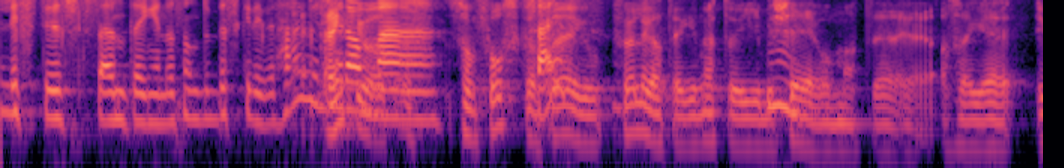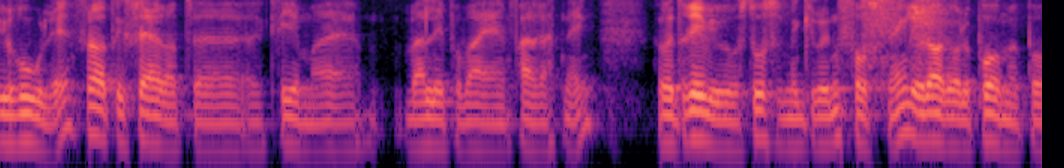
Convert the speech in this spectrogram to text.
livsstilsendringene som du beskriver her? jeg tenker jo at Som forsker så jeg, føler jeg at jeg er nødt til å gi beskjed om at uh, altså jeg er urolig, for at jeg ser at uh, klimaet er veldig på vei i en feil retning. Og Jeg driver jo stort sett med grunnforskning. Det er jo det vi holder på med på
